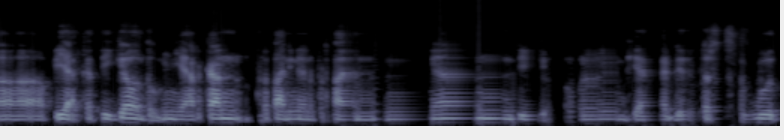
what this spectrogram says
uh, pihak ketiga untuk menyiarkan pertandingan-pertandingan di Olimpiade tersebut.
